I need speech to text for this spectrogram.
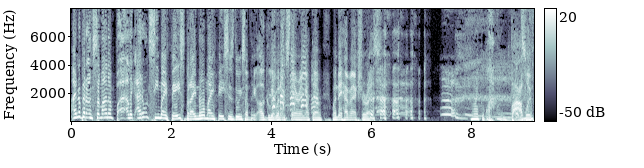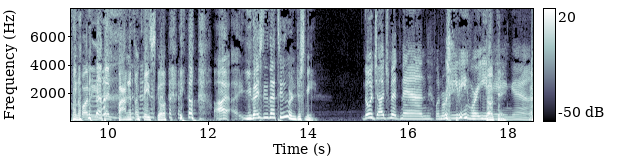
I know, but ang sama ng, like, I don't see my face, but I know my face is doing something ugly when I'm staring at them when they have extra rice. I'm like, wow, baboy mo naman. funny. Pangit ang face ko. You know, I, you guys do that too, or just me? No judgment, man. When we're eating, we're eating. Okay. Yeah.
